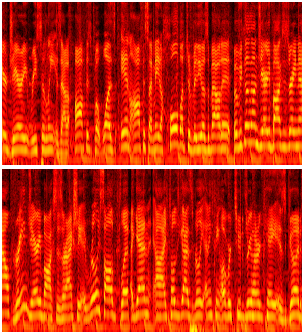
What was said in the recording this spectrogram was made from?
mayor jerry recently is out of office but was in office. I made a whole bunch of videos about it. But if you click on jerry boxes right now green jerry boxes are actually a really solid flip. Again uh, i told you guys really anything over 2 to 300k is good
